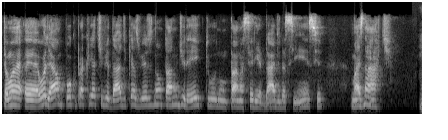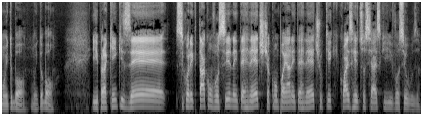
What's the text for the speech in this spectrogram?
Então, é, é olhar um pouco para a criatividade que às vezes não está no direito, não está na seriedade da ciência, mas na arte. Muito bom, muito bom. E para quem quiser se conectar com você na internet, te acompanhar na internet, o que, quais redes sociais que você usa?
